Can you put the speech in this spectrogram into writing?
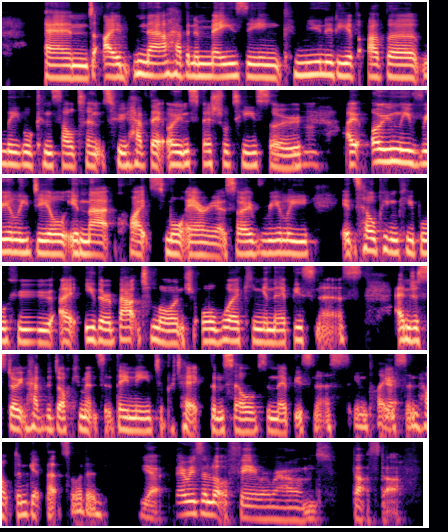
And I now have an amazing community of other legal consultants who have their own specialties. So mm-hmm. I only really deal in that quite small area. So I really, it's helping people who are either about to launch or working in their business and just don't have the documents that they need to protect themselves and their business in place yeah. and help them get that sorted. Yeah, there is a lot of fear around that stuff.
